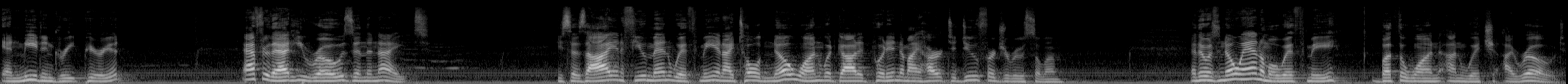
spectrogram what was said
and meet and greet period, after that he rose in the night he says, I and a few men with me, and I told no one what God had put into my heart to do for Jerusalem. And there was no animal with me but the one on which I rode.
